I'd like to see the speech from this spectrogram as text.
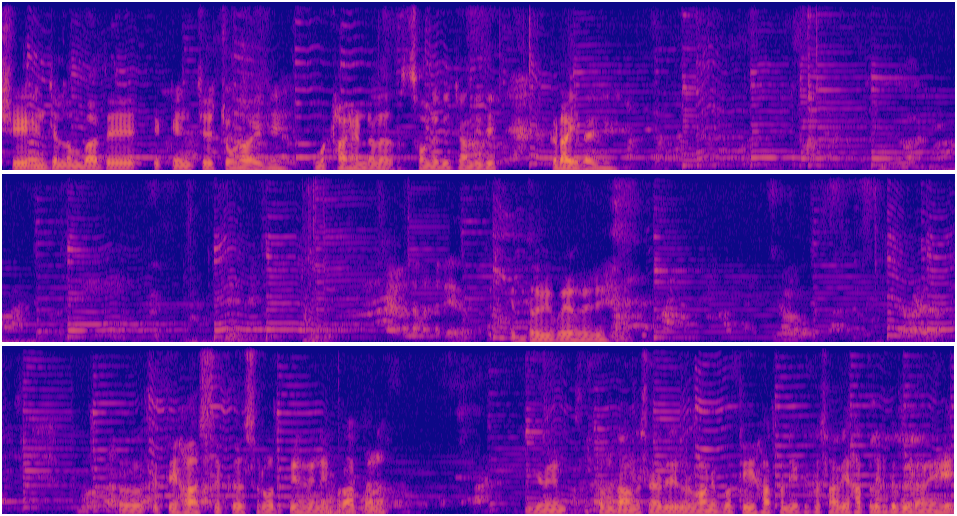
6 ਇੰਚ ਲੰਬਾ ਤੇ 1 ਇੰਚ ਚੌੜਾ ਹੈ ਜੀ। ਮੁੱਠਾ ਹੈਂਡਲ ਸੋਨੇ ਦੀ ਚਾਂਦੀ ਦੀ ਕਢਾਈ ਦਾ ਜੀ। ਇੱਧਰ ਵੀ ਪਏ ਹੋਏ ਜੀ। ਅਹ ਇਤਿਹਾਸਕ ਸਰੋਤ ਪਏ ਹੋਏ ਨੇ, ਪੁਰਾਤਨ। ਜਿਵੇਂ ਧਮਧਾਨ ਸਾਹਿਬ ਦੀ ਗੁਰਬਾਣੀ ਪੋਥੀ ਹੱਥ ਲਿਖਤ, ਸਾਰੇ ਹੱਥ ਲਿਖਤ ਬੀੜਾਂ ਨੇ ਇਹ।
